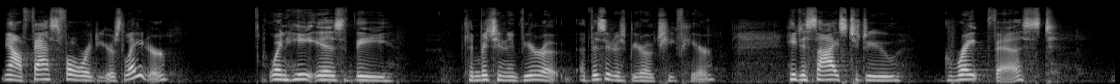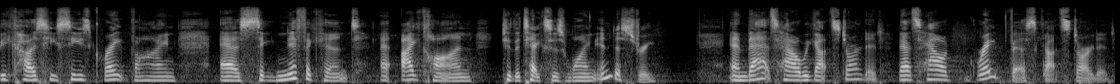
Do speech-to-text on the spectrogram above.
Now, fast forward years later, when he is the Convention and Bureau, uh, Visitors Bureau chief here, he decides to do Grape Fest because he sees Grapevine as significant icon to the Texas wine industry. And that's how we got started. That's how Grapefest got started.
